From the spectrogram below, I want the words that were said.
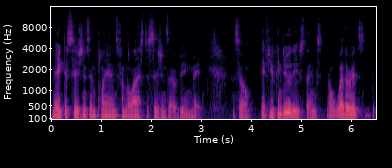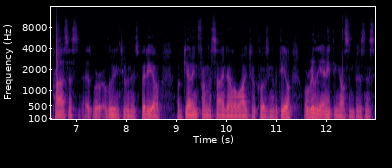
make decisions and plans from the last decisions that were being made. So if you can do these things, whether it's the process, as we're alluding to in this video, of getting from the signed LOI to a closing of a deal, or really anything else in business,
